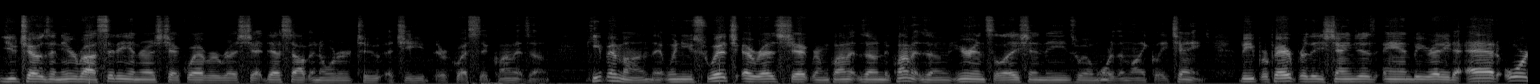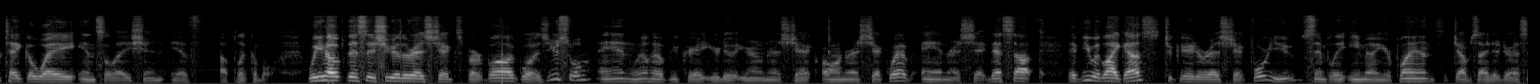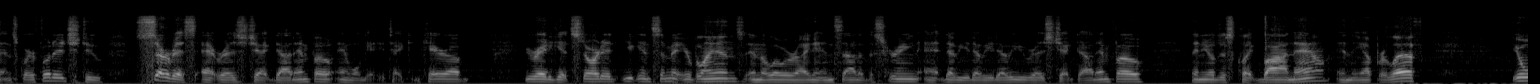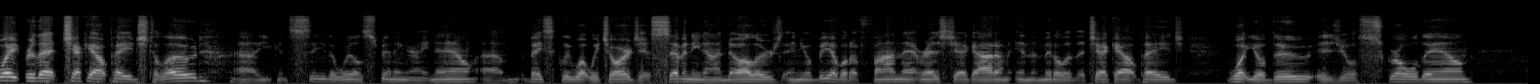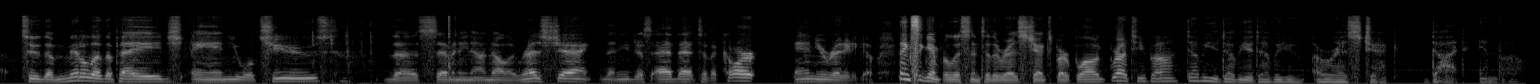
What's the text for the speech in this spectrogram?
you chose a nearby city in ResCheck Web or ResCheck Desktop in order to achieve the requested climate zone. Keep in mind that when you switch a ResCheck from climate zone to climate zone, your insulation needs will more than likely change. Be prepared for these changes and be ready to add or take away insulation if applicable. We hope this issue of the ResCheck ResCheckspert blog was useful and will help you create your do-it-your-own ResCheck on ResCheck Web and ResCheck Desktop. If you would like us to create a ResCheck for you, simply email your plans, job site address, and square footage to service at rescheck.info and we'll get you taken care of you're ready to get started, you can submit your plans in the lower right hand side of the screen at www.rescheck.info. Then you'll just click Buy Now in the upper left. You'll wait for that checkout page to load. Uh, you can see the wheels spinning right now. Um, basically what we charge is $79 and you'll be able to find that ResCheck item in the middle of the checkout page. What you'll do is you'll scroll down to the middle of the page and you will choose the $79 ResCheck. Then you just add that to the cart and you're ready to go. Thanks again for listening to the ResCheckspert blog brought to you by www.rescheck.info.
